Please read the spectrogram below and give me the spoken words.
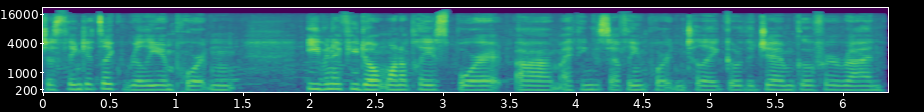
just think it's like really important. Even if you don't want to play a sport, um, I think it's definitely important to like go to the gym, go for a run,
